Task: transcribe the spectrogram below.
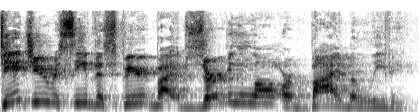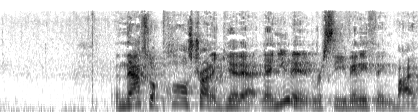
Did you receive the Spirit by observing the law or by believing? And that's what Paul's trying to get at. Man, you didn't receive anything by,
